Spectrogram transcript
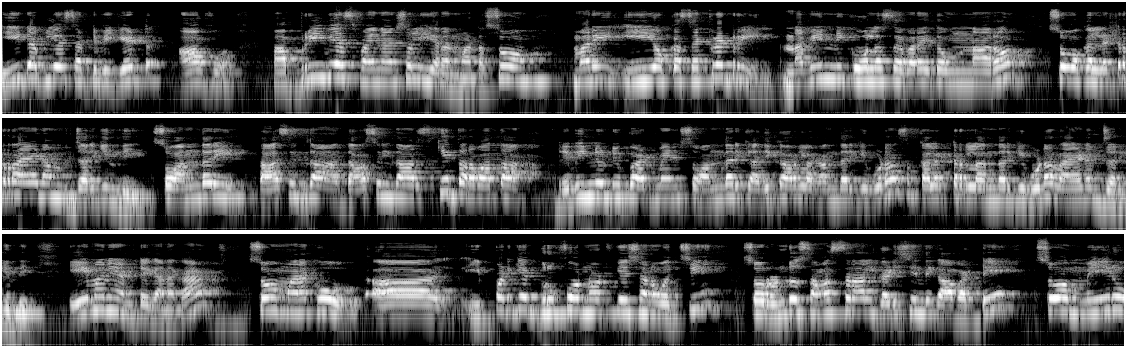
EWS certificate of previous financial year అనమాట సో మరి ఈ యొక్క సెక్రటరీ నవీన్ నికోలస్ ఎవరైతే ఉన్నారో సో ఒక లెటర్ రాయడం జరిగింది. సో అందరి తహసీల్దార్ తహసీల్దార్స్కి తర్వాత రెవెన్యూ డిపార్ట్మెంట్స్ అందరికి అధికారులకు అందరికీ కూడా కలెక్టర్లందరికీ కూడా రాయడం జరిగింది. ఏమని అంటే కనుక సో మనకు ఇప్పటికే గ్రూప్ ఫోర్ నోటిఫికేషన్ వచ్చి సో రెండు సంవత్సరాలు గడిచింది కాబట్టి సో మీరు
